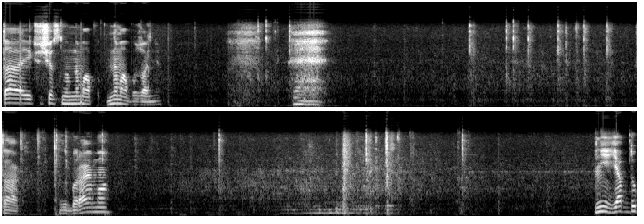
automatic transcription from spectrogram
Та, якщо чесно, нема, нема бажання. Так, збираємо. Ні, я б до.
